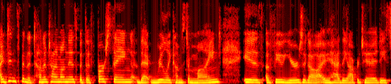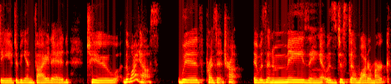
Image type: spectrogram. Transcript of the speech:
I didn't spend a ton of time on this, but the first thing that really comes to mind is a few years ago I had the opportunity, Steve, to be invited to the White House with President Trump. It was an amazing, it was just a watermark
